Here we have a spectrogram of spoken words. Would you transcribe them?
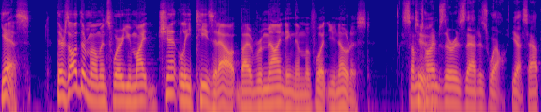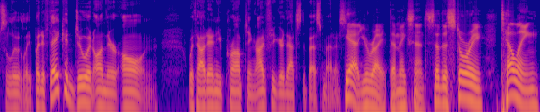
Yes. There's other moments where you might gently tease it out by reminding them of what you noticed. Sometimes too. there is that as well. Yes, absolutely. But if they can do it on their own without any prompting, I figure that's the best medicine. Yeah, you're right. That makes sense. So the storytelling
